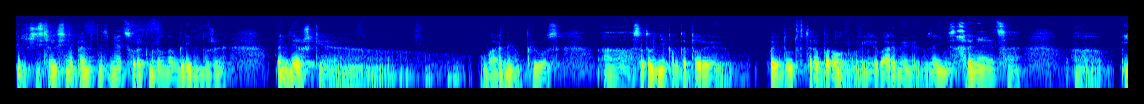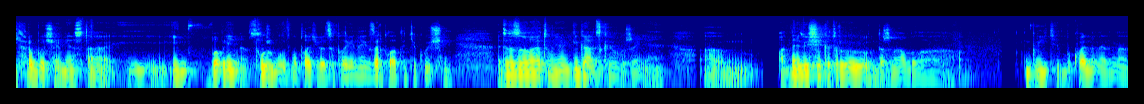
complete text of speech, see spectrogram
перечислили, если мне память не изменяет, 40 миллионов гривен уже поддержки э, в армию, плюс а, сотрудникам, которые пойдут в тероборону или в армию, за ними сохраняется а, их рабочее место, и им во время службы будет выплачиваться половина их зарплаты текущей. Это вызывает у меня гигантское уважение. Одна из вещей, которую должна была выйти буквально, наверное,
